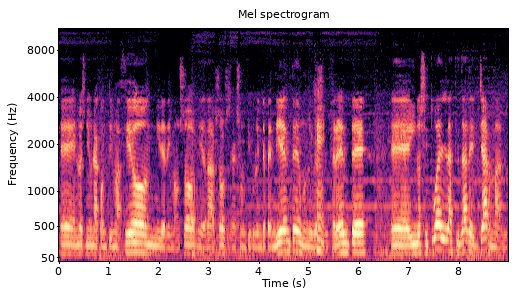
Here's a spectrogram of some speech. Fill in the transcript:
eh, no es ni una continuación ni de Demon Souls ni de Dark Souls, es un título independiente, un universo Sí. diferente, eh, y nos sitúa en la ciudad de Jarman.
